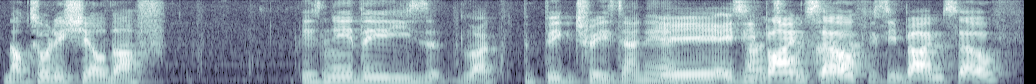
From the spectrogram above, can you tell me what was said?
Knocked all his shield off. He's near these like the big trees down here. Yeah, yeah. Is he Don't by himself? Is he by himself?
